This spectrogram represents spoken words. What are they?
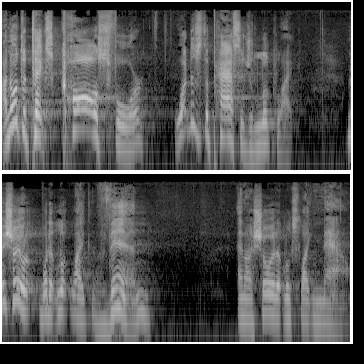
I know what the text calls for. What does the passage look like? Let me show you what it looked like then, and I'll show you what it looks like now.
